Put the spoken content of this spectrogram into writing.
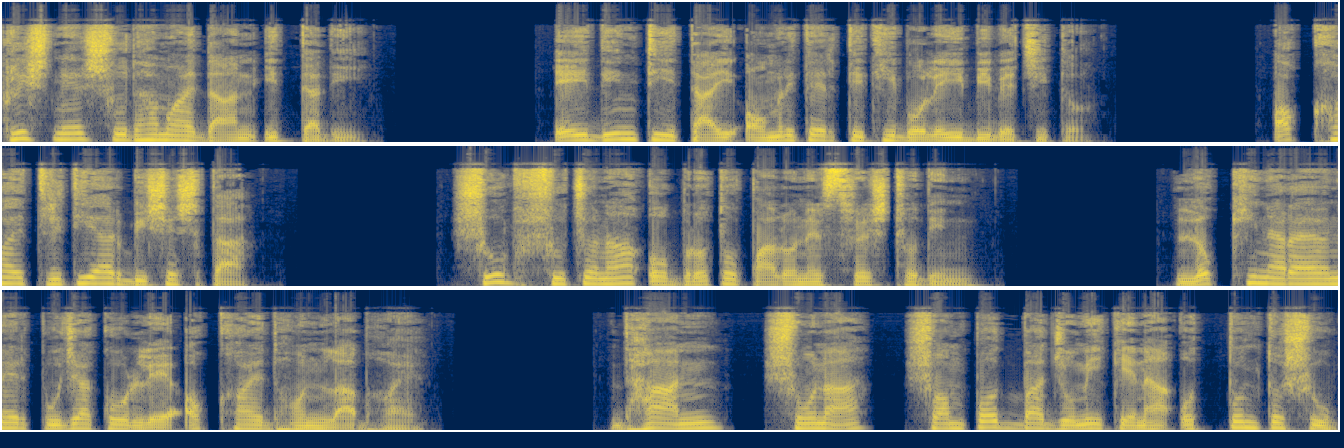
কৃষ্ণের সুধাময় দান ইত্যাদি। এই দিনটি তাই অমৃতের তিথি বলেই বিবেচিত। অক্ষয় তৃতীয়ার বিশেষতা শুভ সূচনা ও ব্রত পালনের শ্রেষ্ঠ দিন। লক্ষ্মীনারায়ণের পূজা করলে অক্ষয় ধন লাভ হয়। ধান, সোনা, সম্পদ বা জমি কেনা অত্যন্ত শুভ।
